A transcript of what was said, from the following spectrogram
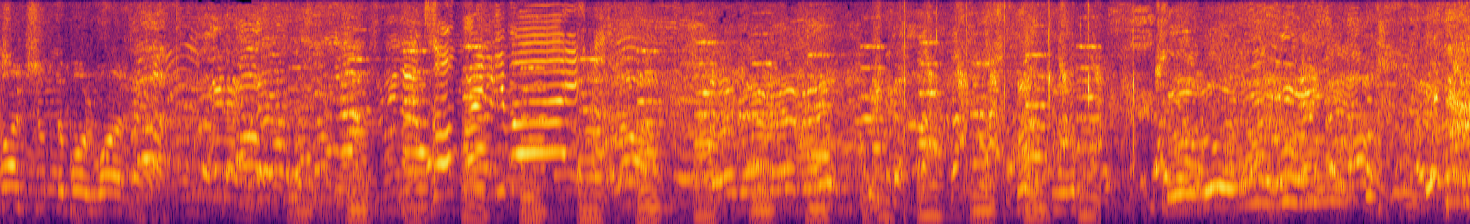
One, shoot the ball, one. Go, Birdie Boy! Orange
